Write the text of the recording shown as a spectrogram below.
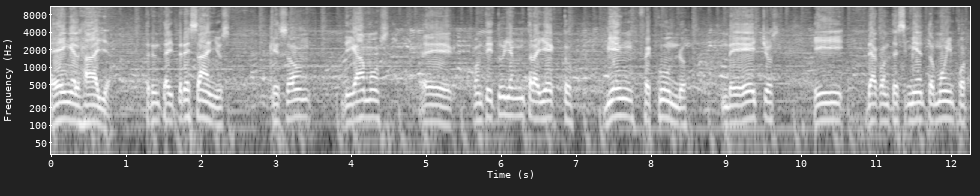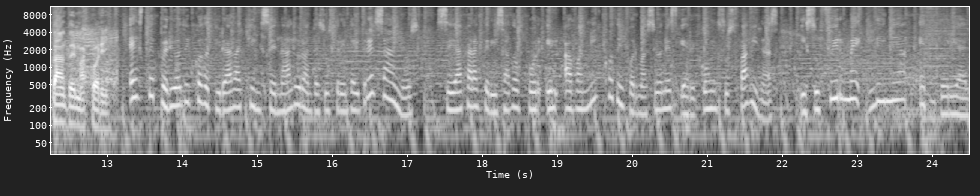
en el Jaya. 33 años que son, digamos, eh, constituyen un trayecto bien fecundo de hechos y de acontecimientos muy importantes en Macorís. Este periódico de tirada quincenal durante sus 33 años se ha caracterizado por el abanico de informaciones que recogen sus páginas y su firme línea editorial.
